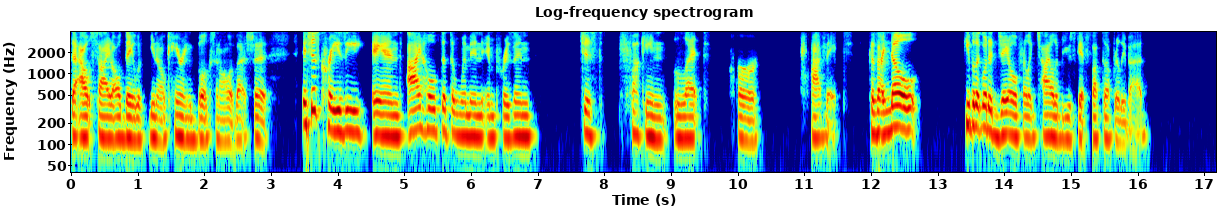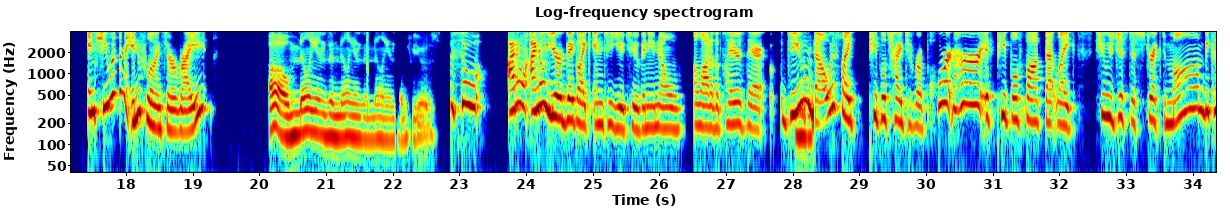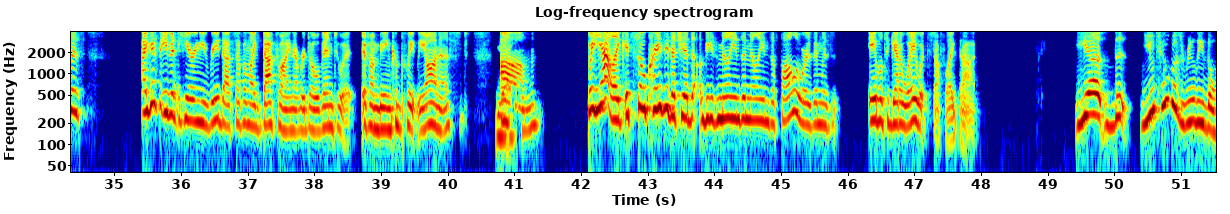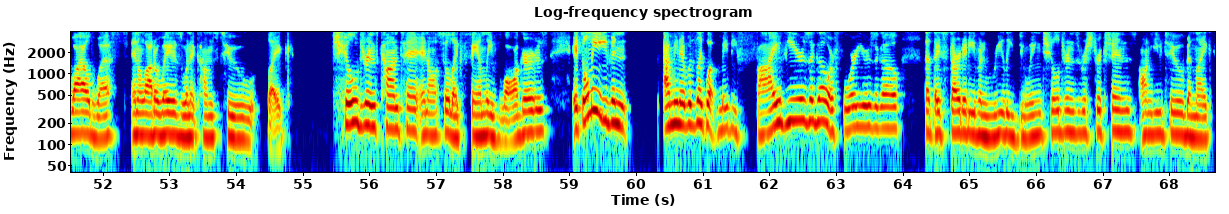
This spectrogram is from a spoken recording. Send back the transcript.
the outside all day with you know carrying books and all of that shit. It's just crazy and i hope that the women in prison just fucking let her have it. Because i know people that go to jail for like child abuse get fucked up really bad. And she was an influencer, right? Oh, millions and millions and millions of views. So I don't I know you're big like into YouTube and you know a lot of the players there. Do you mm-hmm. know if like people tried to report her, if people thought that like she was just a strict mom because I guess even hearing you read that stuff I'm like that's why I never dove into it if I'm being completely honest. Yeah. Um but yeah, like it's so crazy that she had these millions and millions of followers and was able to get away with stuff like that. Yeah, the YouTube is really the wild west in a lot of ways when it comes to like children's content and also like family vloggers. It's only even I mean it was like what maybe 5 years ago or 4 years ago that they started even really doing children's restrictions on YouTube and like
